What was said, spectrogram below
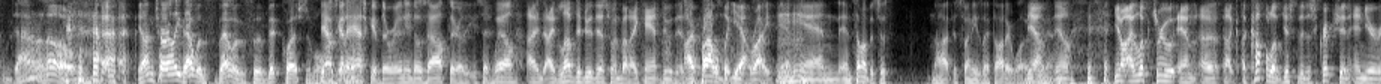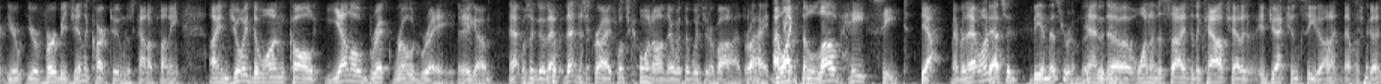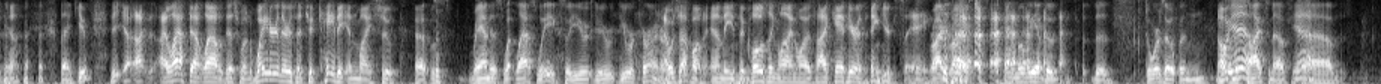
mhm. that, I don't know, young Charlie. That was that was a bit questionable. yeah. I was going to ask you if there were any of those out there that you said, "Well, I'd, I'd love to do this one, but I can't do this." I one. probably yeah right, and and and some of it's just not as funny as I thought it was. Yeah, you know? yeah. you know, I looked through and uh, a, a couple of just the description and your, your your verbiage in the cartoon was kind of funny. I enjoyed the one called Yellow Brick Road Rage. There you go. That was a good. That, that describes what's going on there with the Wizard of Oz. Right. I like the love hate seat. Yeah, Remember that one? that should be in this room. That- and yeah. uh, one of the sides of the couch had an ejection seat on it. That was good. Yeah. Thank you. I, I laughed out loud at this one. Waiter, there's a cicada in my soup. That was ran this what last week, so you you you were current. I was up on it, and the, the closing line was, "I can't hear a thing you're saying." Right, right. and when we have the the doors open, Oh, when it's nice enough, Yeah. uh,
